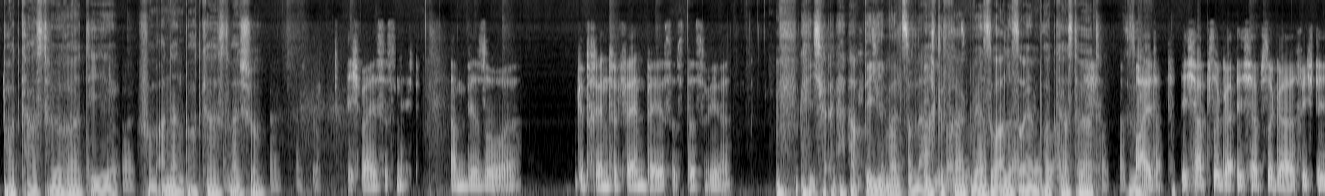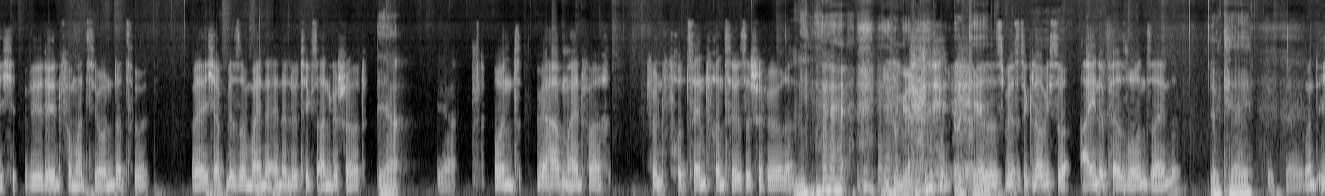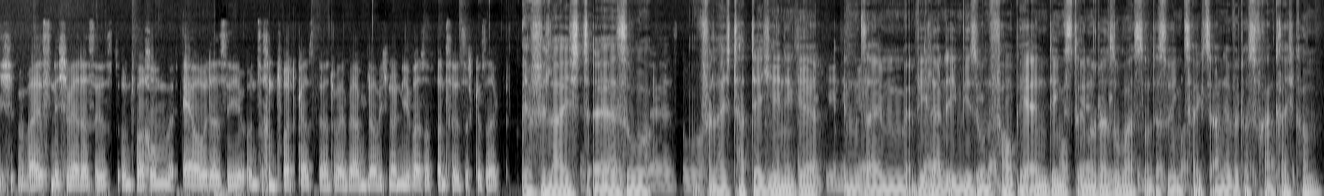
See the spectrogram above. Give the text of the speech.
Podcast-Hörer, die vom anderen Podcast, weißt du? Ich weiß es nicht. Haben wir so äh, getrennte Fanbases, dass wir. ich, habt ihr jemals so nachgefragt, wer so alles euren Podcast hört? So. Alter, ich habe sogar, ich habe sogar richtig wilde Informationen dazu, weil ich habe mir so meine Analytics angeschaut. Ja. Ja. Und wir haben einfach 5% französische Hörer. Junge. Okay. Also es müsste, glaube ich, so eine Person sein. Okay. Und ich weiß nicht, wer das ist und warum er oder sie unseren Podcast hört, weil wir haben, glaube ich, noch nie was auf Französisch gesagt. Ja, vielleicht, äh, so, vielleicht hat derjenige in seinem WLAN irgendwie so ein VPN-Dings drin oder sowas und deswegen zeigt es an, er wird aus Frankreich kommen.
